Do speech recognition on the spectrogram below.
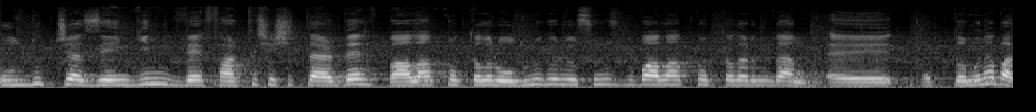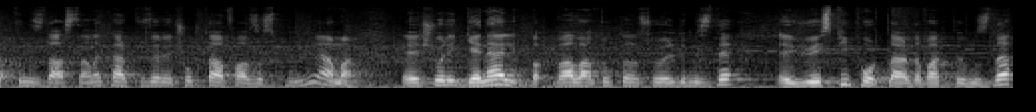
oldukça zengin ve farklı çeşitlerde bağlantı noktaları olduğunu görüyorsunuz. Bu bağlantı noktalarından e, toplamına baktığınızda aslında anakart üzerine çok daha fazlası bulunuyor ama e, şöyle genel bağlantı noktalarını söylediğimizde e, USB portlarda baktığımızda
